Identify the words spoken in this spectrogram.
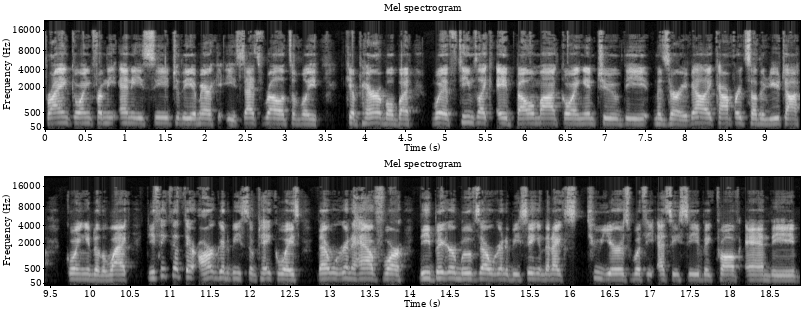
Bryant going from the NEC to the America East. That's relatively comparable, but with teams like a Belmont going into the Missouri Valley Conference, Southern Utah going into the WAC, do you think that there are going to be some takeaways that we're going to have for the bigger moves that we're going to be seeing in the next two years with the SEC, Big 12, and the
